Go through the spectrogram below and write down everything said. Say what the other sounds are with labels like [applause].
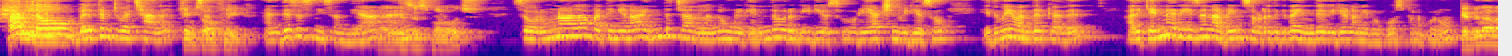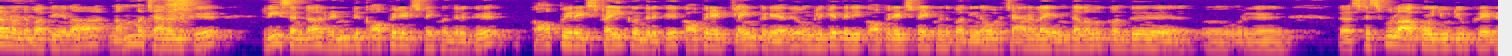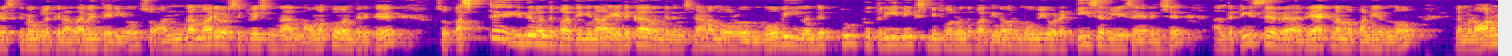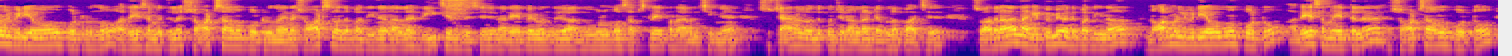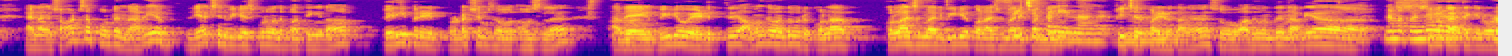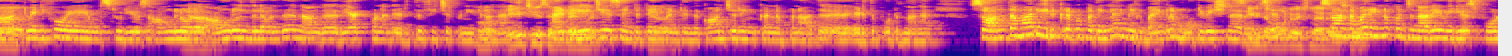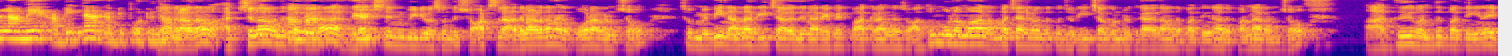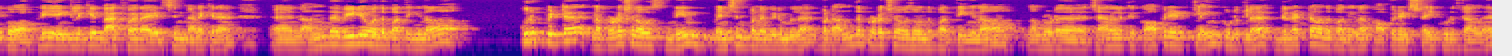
Hello, welcome to our channel Kings Kings of Fleek. And this is me Sandhya. And And this is Manoj. So ரொம்ப நாளாக பார்த்தீங்கன்னா இந்த சேனல்ல இருந்து உங்களுக்கு எந்த ஒரு வீடியோஸோ ரியாக்ஷன் வீடியோஸோ எதுவுமே வந்திருக்காது. அதுக்கு என்ன ரீசன் அப்படின்னு சொல்றதுக்கு தான் இந்த வீடியோ நாங்கள் இப்போ போஸ்ட் பண்ண போகிறோம் எதனாலன்னு வந்து பார்த்தீங்கன்னா நம்ம சேனலுக்கு ரீசெண்டாக ரெண்டு காப்பிரைட் ஸ்ட்ரைக் வந்திருக்கு. காப்பிரைட் ஸ்ட்ரைக் வந்திருக்கு. காப்பிரைட் கிளைம் கிடையாது. உங்களுக்கே தெரியும் காப்பிரைட் ஸ்ட்ரைக் வந்து பார்த்தீங்கன்னா ஒரு சேனலை எந்த அளவுக்கு வந்து ஒரு ஸ்ட்ரெஸ்ஃபுல் ஆக்கும் யூடியூப் கிரியேட்டர்ஸ்க்குன்னு உங்களுக்கு நல்லாவே தெரியும். ஸோ அந்த மாதிரி ஒரு சுச்சுவேஷன் தான் நமக்கும் வந்திருக்கு. ஸோ ஃபஸ்ட்டு இது வந்து பார்த்தீங்கன்னா எதுக்காக வந்துருந்துச்சுன்னா நம்ம ஒரு மூவி வந்து two to three weeks before வந்து பார்த்தீங்கன்னா ஒரு மூவியோட டீசர் ரிலீஸ் ஆயிருந்துச்சு. அந்த டீசர் ரியாக்ட் நம்ம பண்ணியிருந்தோம். நம்ம நார்மல் வீடியோவாகவும் போட்டிருந்தோம். அதே சமயத்தில் ஷார்ட்ஸாகவும் போட்டிருந்தோம். ஏன்னா ஷார்ட்ஸில் வந்து பார்த்தீங்கன்னா நல்ல ரீச் இருந்துச்சு. நிறைய பேர் வந்து அது மூலமாக சப்ஸ்கிரைப் பண்ண ஆரம்பிச்சிங்க. ஸோ சேனல் வந்து கொஞ்சம் நல்லா டெவலப் ஆச்சு. ஸோ அதனால் நாங்கள் எப்பவுமே வந்து பார்த்தீங்கன்னா நார்மல் வீடியோவும் போட்டோம். அதே சமயத்தில் ஷார்ட்ஸாகவும் போட்டோம். அண்ட் நாங்கள் ஷார்ட்ஸாக போட்ட நிறைய ரியாக்ஷன் வீடியோஸ் கூட வந்து பார்த்தீங்கன்னா பெரிய பெரிய ப்ரொடக்ஷன்ஸ் ஹவுஸில் அதை வீடியோவை எடுத்து அவங்க வந்து ஒரு கொலா கொலாஜ் மாதிரி வீடியோ கொலாஜ் மாதிரி ஃபீச்சர் பண்ணி பண்ணியிருந்தாங்க. ஃபீச்சர் பண்ணியிருந்தாங்க. ஸோ அது வந்து நிறைய நமக்கு வந்து சிவகார்த்திகேயனோட டுவெண்ட்டி ஃபோர் ஏஎம் ஸ்டுடியோஸ் அவங்களோட அவங்களதுல வந்து நாங்கள் ரியாக்ட் பண்ணதை எடுத்து ஃபீச்சர் பண்ணியிருக்காங்க. ஏஜிஎஸ் அண்ட் ஏஜிஎஸ் என்டர்டைன்மெண்ட் இந்த காஞ்சரிங் கண்ணப்பன் அதை எடுத்து போட்டிருந்தாங்க. ஸோ அந்த மாதிரி இருக்கிறப்ப பார்த்தீங்கன்னா எங்களுக்கு பயங்கர மோட்டிவேஷனாக சீரியஸாக இருந்துச்சு. ஸோ அந்த மாதிரி இன்னும் கொஞ்சம் நிறைய வீடியோஸ் போடலாமே அப்படின்னு தான் நாங்கள் அப்படி போட்டிருந்தோம். அதனால தான் ஆக்சுவலாக வந்து ஆமா. பார்த்தீங்கன்னா ரியாக்ஷன் வீடியோஸ் வந்து ஷார்ட்ஸில் அதனால தான் நாங்கள் போட ஆரம்பித்தோம் ஸோ மேபி நல்லா ரீச் ஆகுது நிறைய பேர் பண்ணுறாங்க ஸோ அது மூலமாக நம்ம சேனல் வந்து கொஞ்சம் ரீச் ஆகுன்றதுக்காக தான் வந்து பார்த்தீங்கன்னா அதை பண்ண ஆரம்பித்தோம் அது வந்து பார்த்தீங்கன்னா இப்போ அப்படியே எங்களுக்கே பேக் ஃபயர் ஆயிடுச்சுன்னு நினைக்கிறேன். அண்ட் அந்த வீடியோ வந்து பார்த்தீங்கன்னா குறிப்பிட்ட நான் ப்ரொடக்ஷன் ஹவுஸ் நேம் மென்ஷன் பண்ண விரும்பல. பட் அந்த ப்ரொடக்ஷன் ஹவுஸ் வந்து பார்த்தீங்கன்னா நம்மளோட சேனலுக்கு காப்பிரைட் கிளைம் கொடுக்கல. டிரெக்டாக வந்து பார்த்தீங்கன்னா காப்பிரைட் ஸ்ட்ரைக் கொடுத்துட்டாங்க.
